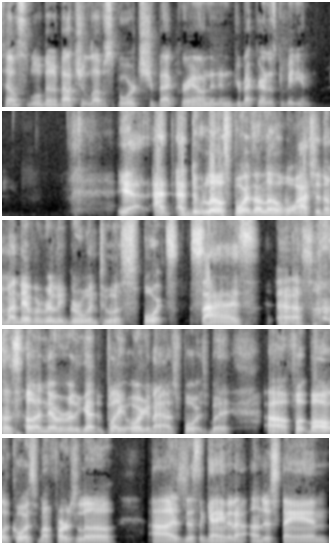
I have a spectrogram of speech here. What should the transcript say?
tell us a little bit about your love of sports, your background, and, and your background as comedian. Yeah, I, I do love sports. I love watching them. I never really grew into a sports size, uh, so so I never really got to play organized sports. But uh, football, of course, my first love. Uh, it's just a game that I understand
